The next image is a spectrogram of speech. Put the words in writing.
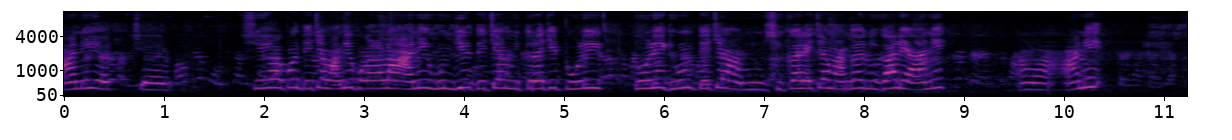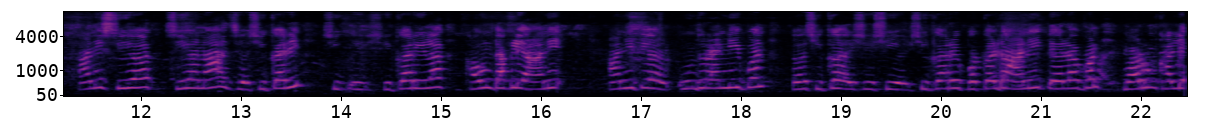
आणि सिंह पण त्याच्यामागे पळाला आणि उंदीर त्याच्या मित्राची टोळी टोळी घेऊन त्याच्या शिकाऱ्याच्या मागे निघाले आणि आणि आणि सिंह सिंहना शिकारी शिकारीला खाऊन टाकले आणि आणि त्या उंदरांनी पण शिकार शिका शिकारी पकडला आणि त्याला पण मारून खाल्ले.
